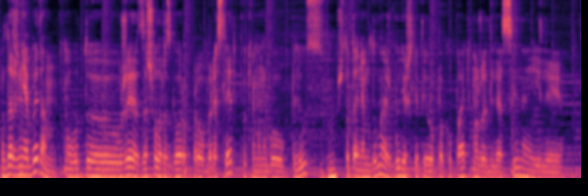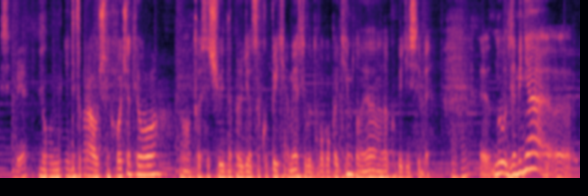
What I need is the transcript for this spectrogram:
Но даже не об этом. Вот э, уже зашел разговор про браслет Pokemon Go Plus. Mm-hmm. Что ты о нем думаешь? Будешь ли ты его покупать, может, для сына или себе? Ну, мне детвора очень хочет его. Ну, то есть, очевидно, придется купить. А если буду покупать им, то, наверное, надо купить и себе. Mm-hmm. Ну, для меня, э,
